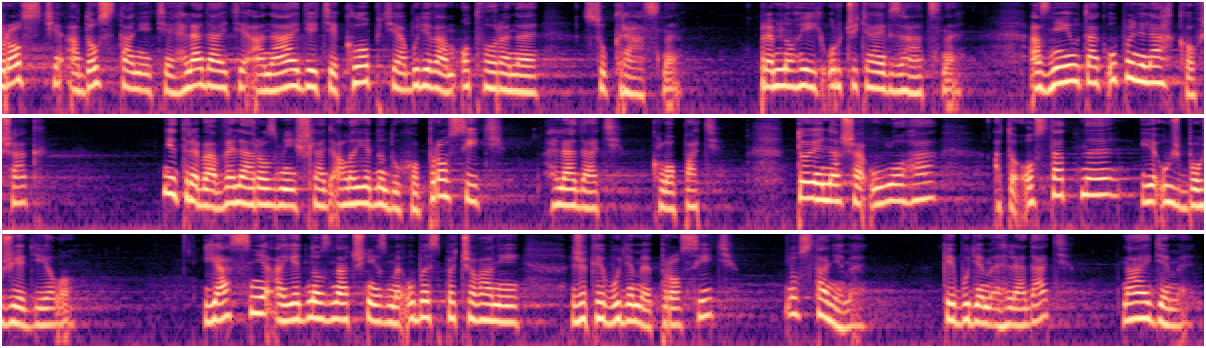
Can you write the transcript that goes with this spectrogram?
proste a dostanete, hľadajte a nájdete, klopte a bude vám otvorené, sú krásne. Pre mnohých určite aj vzácne. A zniejú tak úplne ľahko však. Netreba veľa rozmýšľať, ale jednoducho prosiť, hľadať, klopať. To je naša úloha a to ostatné je už Božie dielo. Jasne a jednoznačne sme ubezpečovaní, že keď budeme prosiť, dostaneme. Keď budeme hľadať, nájdeme.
